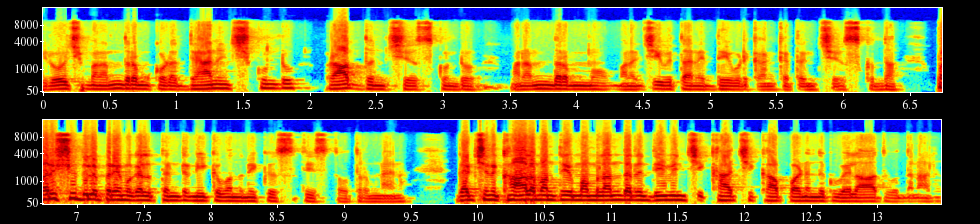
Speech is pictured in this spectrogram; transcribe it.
ఈరోజు మనందరం కూడా ధ్యానించుకుంటూ ప్రార్థన చేసుకుంటూ మనందరం మన జీవితాన్ని దేవుడికి అంకితం చేసుకుందాం. పరిశుద్ధుల ప్రేమ గల తండ్రి నీకు వంద నీకు స్థుతి స్తోత్రం నాయన. గడిచిన కాలం అంతా మమ్మల్ని అందరినీ దీవించి కాచి కాపాడేందుకు వేలాది వందనాలు.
